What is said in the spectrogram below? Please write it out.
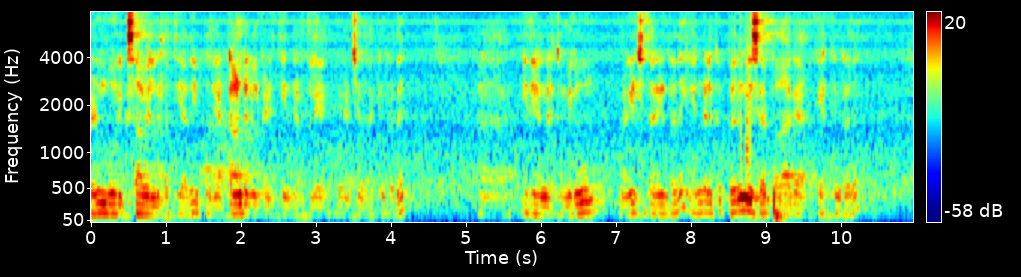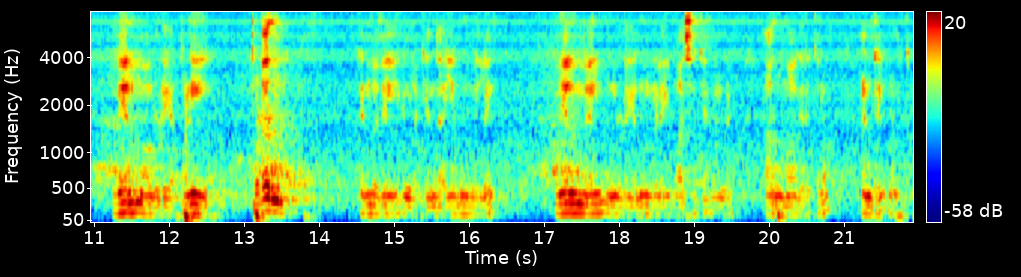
எழும்பூர் இக்ஸாவில் நடத்தியது. இப்போது எட்டு ஆண்டுகள் கழித்து இந்த இடத்துல நிகழ்ச்சி நடக்கின்றது. இது எங்களுக்கு மிகவும் மகிழ்ச்சி தருகின்றது. எங்களுக்கு பெருமை சேர்ப்பதாக இருக்கின்றது. மேலும் அவருடைய பணி தொடரும் என்பதில் எங்களுக்கு எந்த ஐயமும் இல்லை. மேலும் மேலும் உங்களுடைய நூல்களை வாசிக்க நாங்கள் ஆர்வமாக இருக்கிறோம். நன்றி வணக்கம்.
